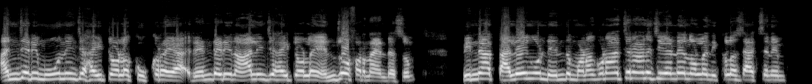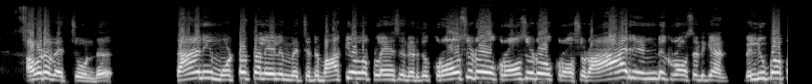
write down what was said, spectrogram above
അഞ്ചടി മൂന്നിഞ്ച് ഹൈറ്റ് ഉള്ള കുക്രയ രണ്ടടി നാലിഞ്ച് ഹൈറ്റ് ഉള്ള എൻസോ ഫെർണാണ്ടസും പിന്നെ ആ തലയും കൊണ്ട് എന്ത് മണകുണാച്ചനാണ് ചെയ്യേണ്ടതെന്നുള്ള നിക്കോളസ് ജാക്സനെയും അവിടെ വെച്ചുകൊണ്ട് താൻ ഈ മൊട്ടത്തലയിലും വെച്ചിട്ട് ബാക്കിയുള്ള പ്ലേയേഴ്സിന്റെ അടുത്ത് ക്രോസ് ഇടോ ക്രോസ് ഇടോ ക്രോസ് ഇടോ. ആരുണ്ട് ക്രോസ് അടിക്കാൻ? വെല്ലുപ്പാപ്പ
